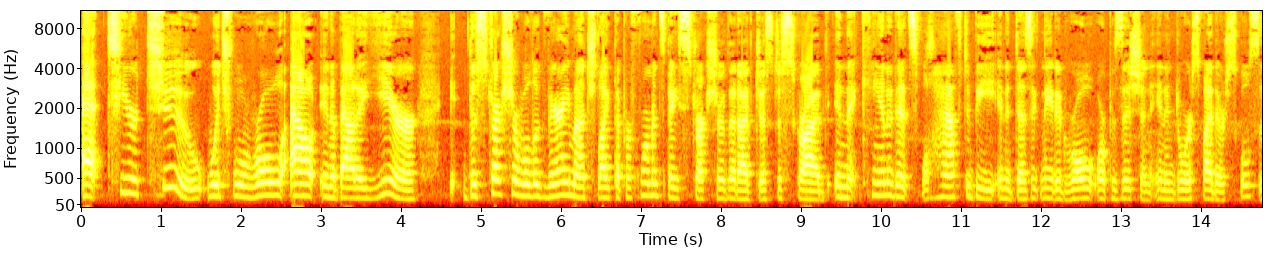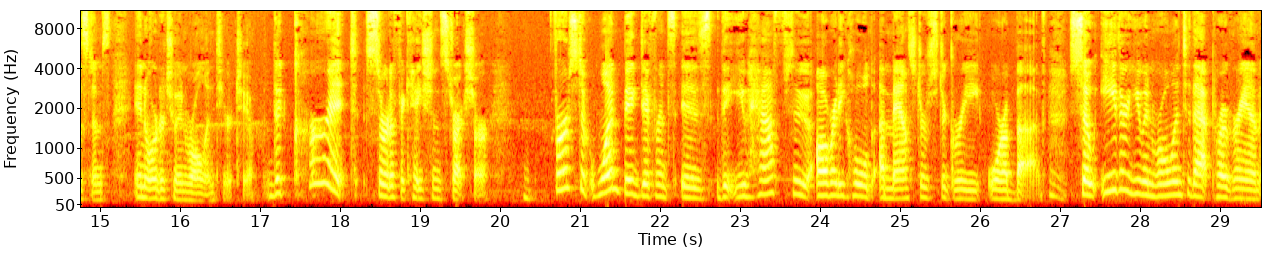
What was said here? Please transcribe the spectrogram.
At Tier 2, which will roll out in about a year, the structure will look very much like the performance based structure that I've just described, in that candidates will have to be in a designated role or position and endorsed by their school systems in order to enroll in Tier 2. The current certification structure First, one big difference is that you have to already hold a master's degree or above. Mm. So either you enroll into that program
